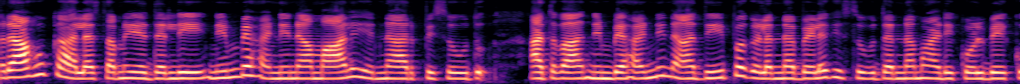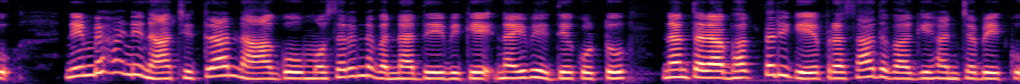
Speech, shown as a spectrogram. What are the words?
ರಾಹುಕಾಲ ಸಮಯದಲ್ಲಿ ನಿಂಬೆಹಣ್ಣಿನ ಮಾಲೆಯನ್ನು ಅರ್ಪಿಸುವುದು ಅಥವಾ ನಿಂಬೆಹಣ್ಣಿನ ದೀಪಗಳನ್ನು ಬೆಳಗಿಸುವುದನ್ನು ಮಾಡಿಕೊಳ್ಬೇಕು. ನಿಂಬೆಹಣ್ಣಿನ ಚಿತ್ರಾನ್ನ ಹಾಗೂ ಮೊಸರನ್ನವನ್ನು ದೇವಿಗೆ ನೈವೇದ್ಯ ಕೊಟ್ಟು ನಂತರ ಭಕ್ತರಿಗೆ ಪ್ರಸಾದವಾಗಿ ಹಂಚಬೇಕು.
